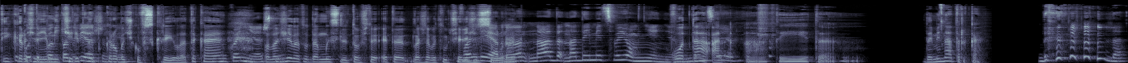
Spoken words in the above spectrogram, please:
ты короче, ты мне черепную коробочку вскрыла такая. Ну, конечно. Положила туда мысль о том, что это должна быть лучшая Валер, режиссура. Ну, надо, надо иметь свое мнение. Вот да, а, а ты это доминаторка. Да.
